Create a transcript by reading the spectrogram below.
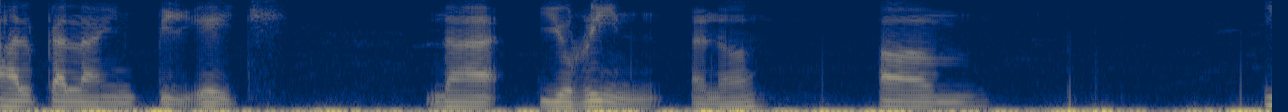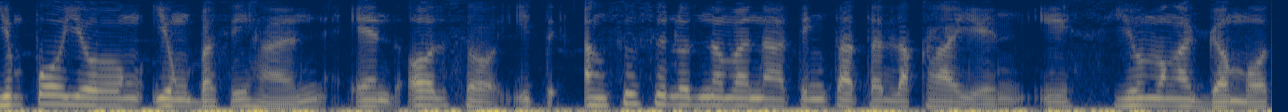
alkaline pH na urine ano? Um yun po yung yung basihan. And also it, ang susunod naman nating tatalakayin is yung mga gamot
